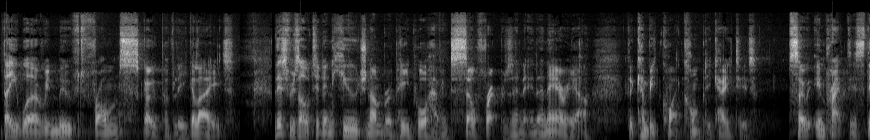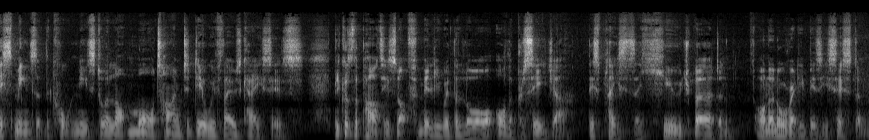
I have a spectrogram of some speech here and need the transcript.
they were removed from scope of legal aid. This resulted in a huge number of people having to self represent in an area that can be quite complicated. So, in practice, this means that the court needs to allot more time to deal with those cases. Because the party is not familiar with the law or the procedure, this places a huge burden on an already busy system.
